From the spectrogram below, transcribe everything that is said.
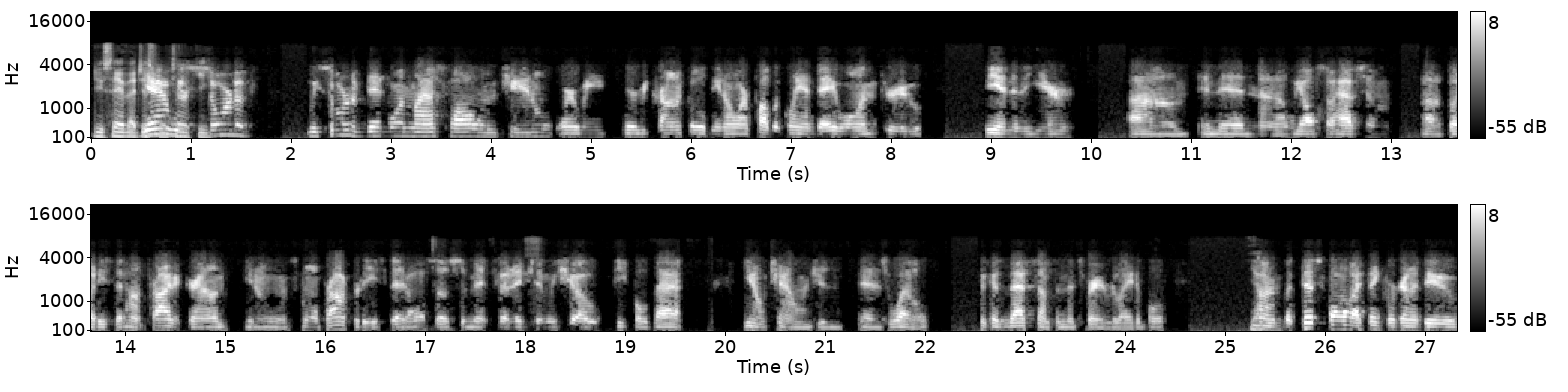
do you save that just yeah, for turkey? we sort of we sort of did one last fall on the channel where we where we chronicled, you know, our public land day one through the end of the year. Um, and then uh, we also have some uh, buddies that hunt private ground, you know, on small properties that also submit footage, and we show people that, you know, challenge as, as well, because that's something that's very relatable. Yeah. Um, but this fall, I think we're going to do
